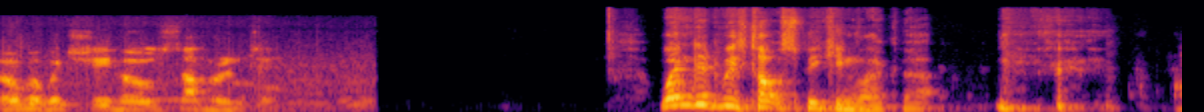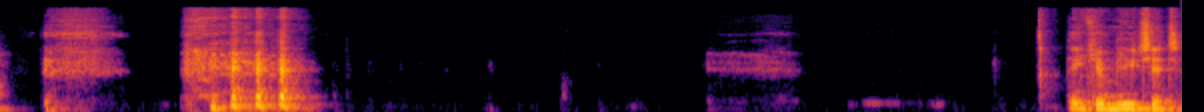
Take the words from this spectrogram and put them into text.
over which she holds sovereignty. When did we stop speaking like that? I think you're muted.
